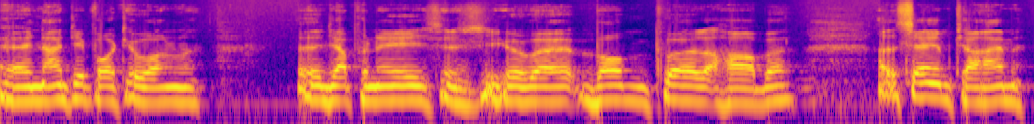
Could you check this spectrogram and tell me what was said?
Uh, 1941, the Japanese, were, bombed Pearl Harbor. At the same time,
